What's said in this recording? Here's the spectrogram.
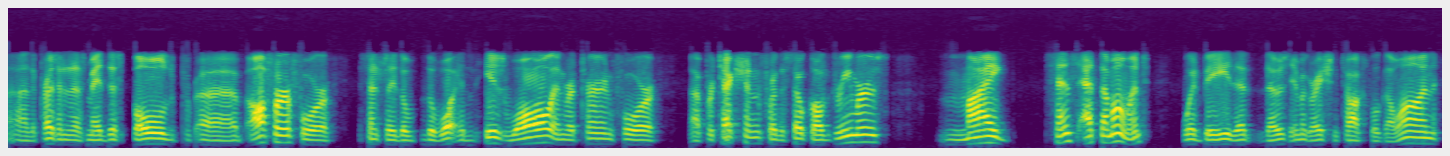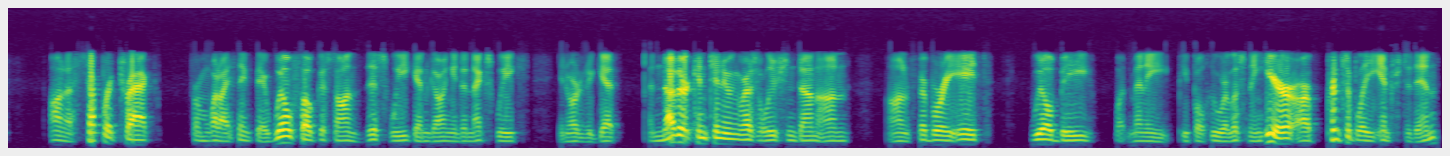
Uh, the president has made this bold uh, offer for essentially the, the his wall in return for uh, protection for the so-called dreamers. My sense at the moment would be that those immigration talks will go on on a separate track from what I think they will focus on this week and going into next week in order to get another continuing resolution done on on February 8th will be what many people who are listening here are principally interested in,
